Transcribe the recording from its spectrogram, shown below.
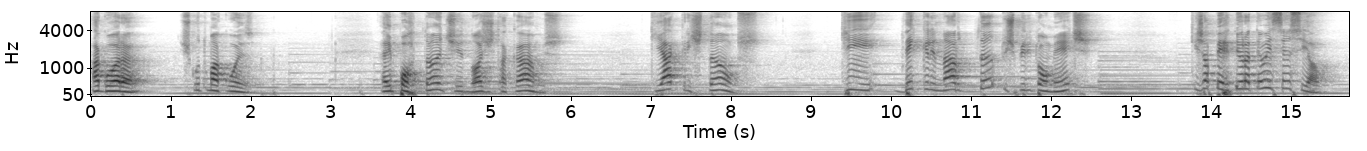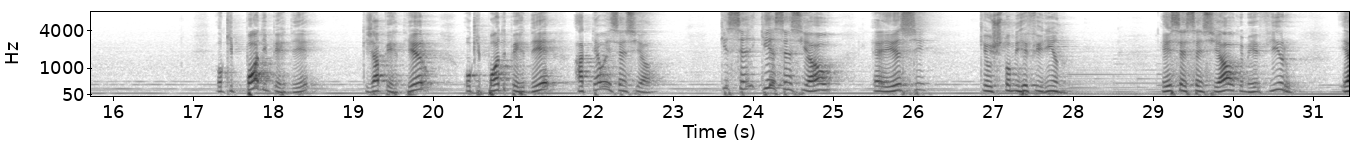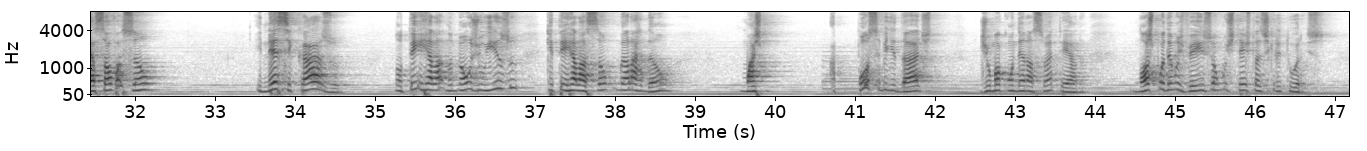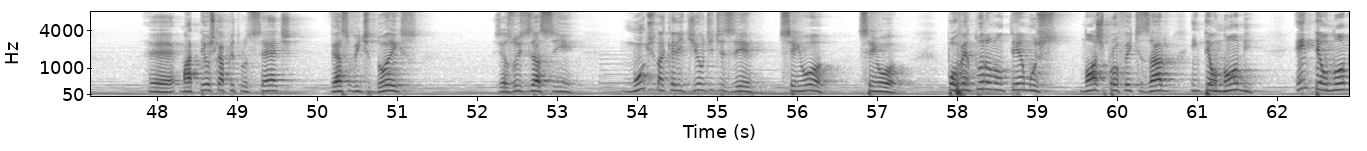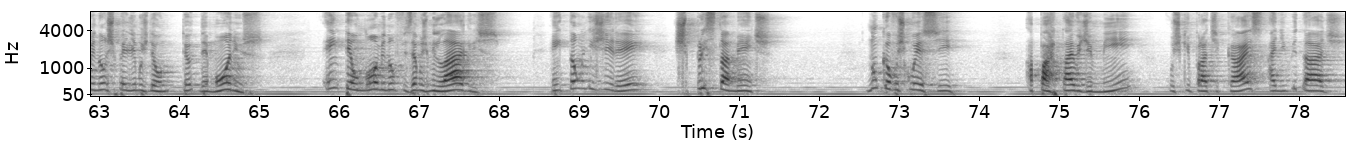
Agora, escuta uma coisa. É importante nós destacarmos que há cristãos que declinaram tanto espiritualmente que já perderam até o essencial. Ou que podem perder, que já perderam, ou que podem perder até o essencial. Que, que essencial é esse que eu estou me referindo? Esse essencial que eu me refiro é a salvação. E nesse caso, não tem não é um juízo que tem relação com galardão, mas a possibilidade de uma condenação eterna. Nós podemos ver isso em alguns textos das Escrituras. É, Mateus capítulo 7, verso 22, Jesus diz assim: Muitos naquele dia hão de dizer: Senhor, Senhor, porventura não temos nós profetizado em Teu nome? Em Teu nome não expelimos demônios? Em teu nome não fizemos milagres, então lhes direi explicitamente: nunca vos conheci, apartai-vos de mim, os que praticais a iniquidade.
